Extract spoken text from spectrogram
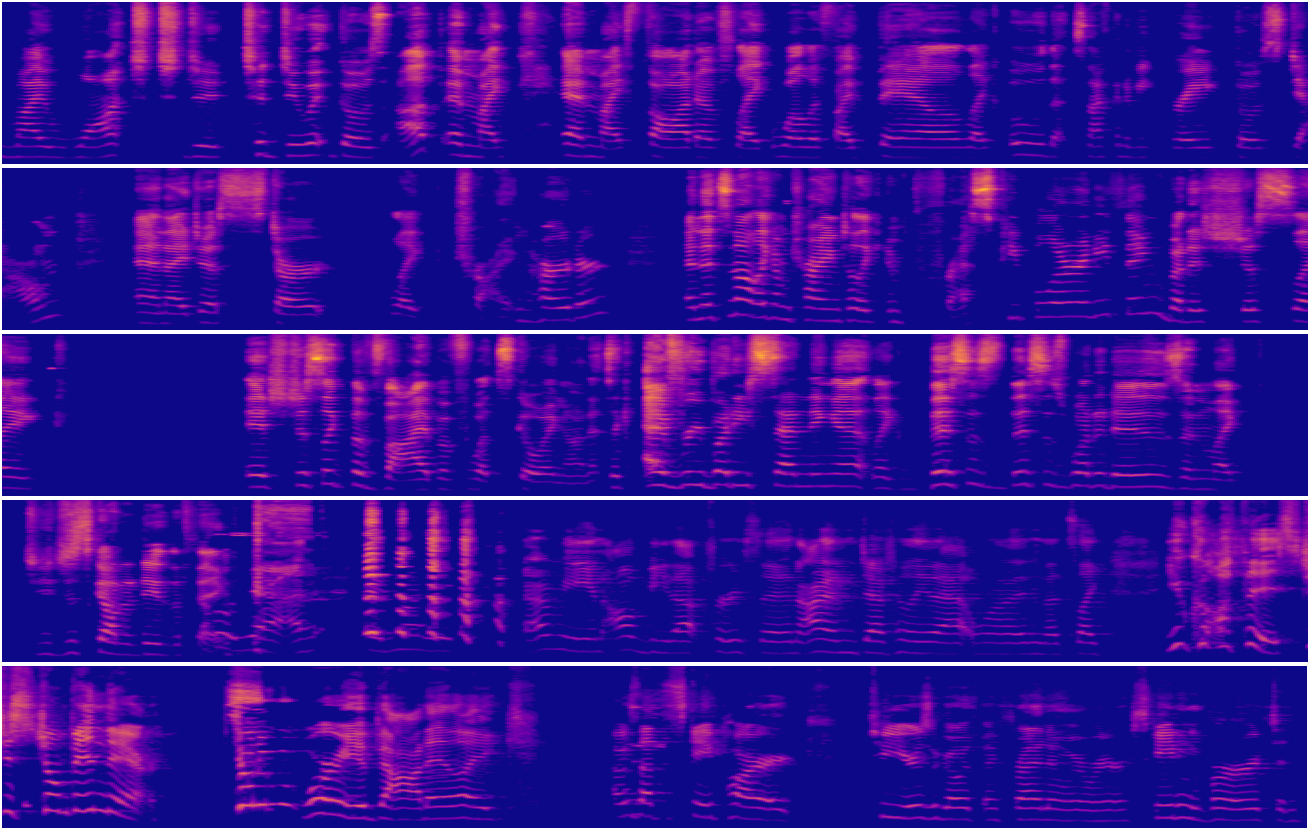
my want to do, to do it goes up and my and my thought of like well if i bail like oh that's not going to be great goes down and i just start like trying harder and it's not like I'm trying to like impress people or anything, but it's just like it's just like the vibe of what's going on. It's like everybody's sending it, like this is this is what it is, and like you just gotta do the oh, thing. Oh yeah. like, I mean, I'll be that person. I'm definitely that one that's like, you got this. Just jump in there. Don't even worry about it. Like, I was at the skate park two years ago with my friend, and we were skating vert, and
